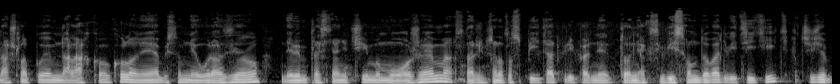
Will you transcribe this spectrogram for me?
našlapujem na ľahko okolo nej, aby som neurazil. Neviem presne ani čím môžem, snažím sa na to spýtať, prípadne to nejak si vysondovať, vycítiť. Čiže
